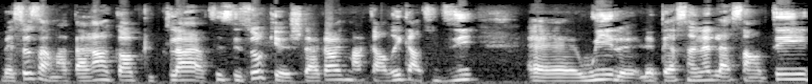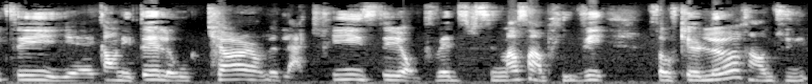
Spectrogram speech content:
ben ça, ça m'apparaît encore plus clair. Tu sais, c'est sûr que je suis d'accord avec Marc-André quand tu dis euh, oui, le, personnel de la santé, tu sais, quand on était là, au cœur de la crise, tu sais, on pouvait difficilement s'en priver. Sauf que là, rendu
